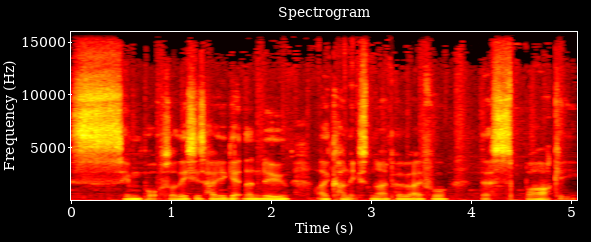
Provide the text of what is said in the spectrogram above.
simple. So this is how you get the new iconic sniper rifle, the Sparky.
